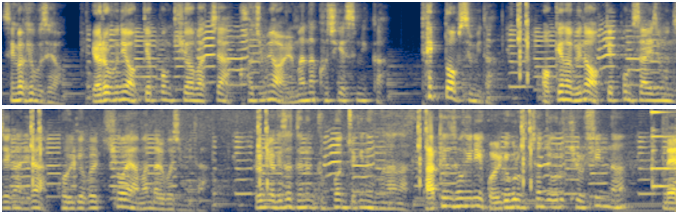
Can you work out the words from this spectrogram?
생각해보세요. 여러분이 어깨뽕 키워봤자 커지면 얼마나 커지겠습니까? 택도 없습니다. 어깨 너비는 어깨뽕 사이즈 문제가 아니라 골격을 키워야만 넓어집니다. 그럼 여기서 드는 근본적인 의문 하나. 다 큰 성인이 골격을 후천적으로 키울 수 있나? 네,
